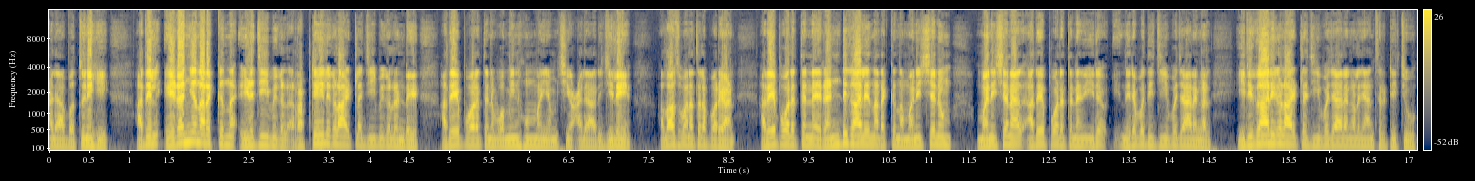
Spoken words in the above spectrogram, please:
അല ബത്തുനിഹി. അതിൽ ഇഴഞ്ഞു നടക്കുന്ന ഇഴജീവികൾ റപ്റ്റൈലുകളായിട്ടുള്ള ജീവികളുണ്ട്. അതേപോലെ തന്നെ വമിൻഹും യംഷി അല രുജിലൈൻ അള്ളാഹു സുബാനത്തല പറയാൻ അതേപോലെ തന്നെ രണ്ട് കാലിൽ നടക്കുന്ന മനുഷ്യനും മനുഷ്യന അതേപോലെ തന്നെ ഇര- നിരവധി ജീവജാലങ്ങൾ ഇരുകാലികളായിട്ടുള്ള ജീവജാലങ്ങൾ ഞാൻ സൃഷ്ടിച്ചു.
